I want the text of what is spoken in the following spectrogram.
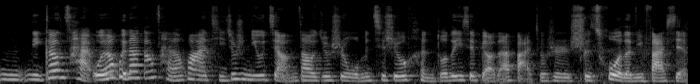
嗯，你刚才我要回答刚才的话题，就是你有。讲到就是我们其实有很多的一些表达法就是是错的，你发现？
